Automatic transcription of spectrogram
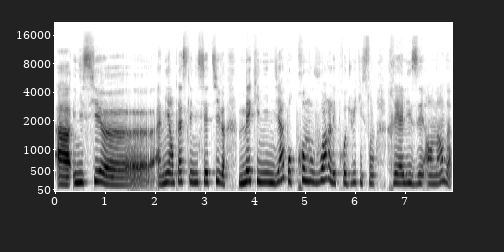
a initié, euh, a mis en place l'initiative Make in India pour promouvoir les produits qui sont réalisés en Inde.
